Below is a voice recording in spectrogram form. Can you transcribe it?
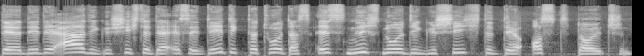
der DDR, die Geschichte der SED-Diktatur, das ist nicht nur die Geschichte der Ostdeutschen.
